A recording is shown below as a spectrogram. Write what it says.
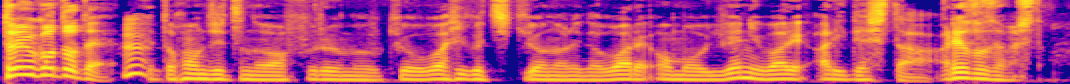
ということで、うん。えっと本日のワッフルーム今日は樋口清則の我思うゆえに我ありでした。ありがとうございました。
